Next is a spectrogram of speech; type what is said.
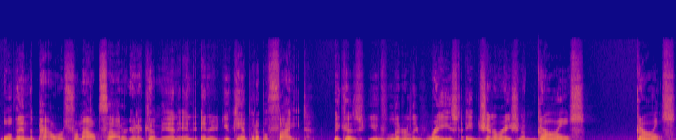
Well, then the powers from outside are going to come in, and, and it, you can't put up a fight because you've literally raised a generation of girls. Girls.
